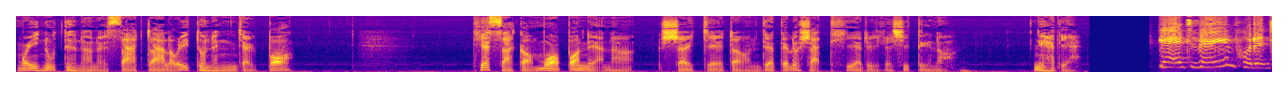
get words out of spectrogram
mỗi nút tư nó nó xa trả là ít tu nâng dạy bó. thiết xa có mua bó nè nó sợ chế tròn để tế lúc sát thiệt rì cái sự tư nó như thế tìa. Yeah, it's very important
